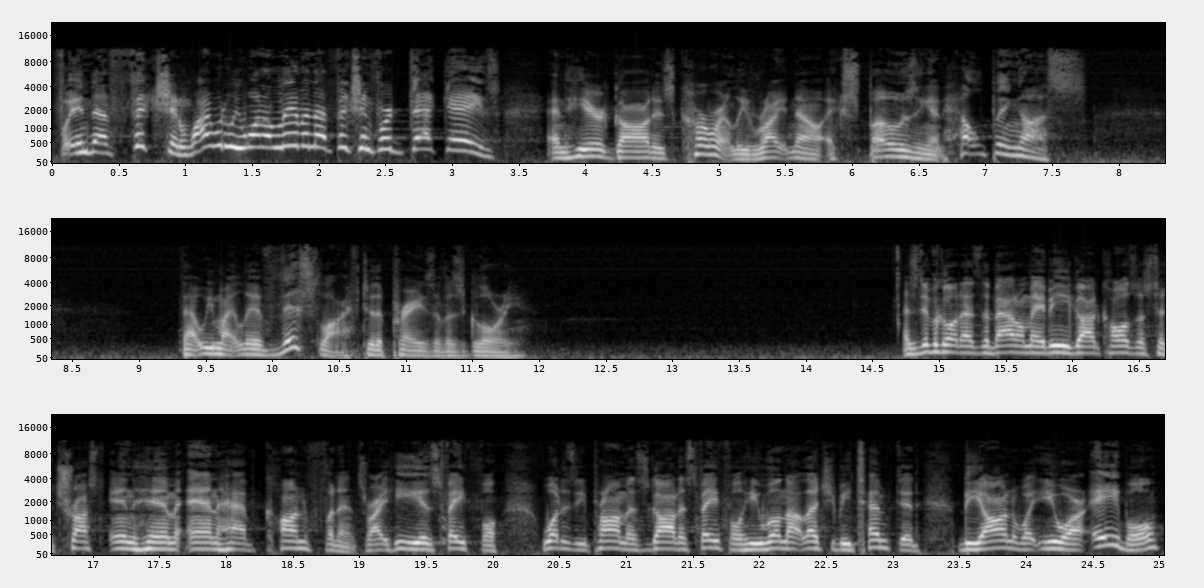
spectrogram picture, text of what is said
For in that fiction, why would we want to live in that fiction for decades? And here God is currently, right now, exposing it, helping us that we might live this life to the praise of His glory. As difficult as the battle may be, God calls us to trust in Him and have confidence, right? He is faithful. What does He promise? God is faithful. He will not let you be tempted beyond what you are able,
